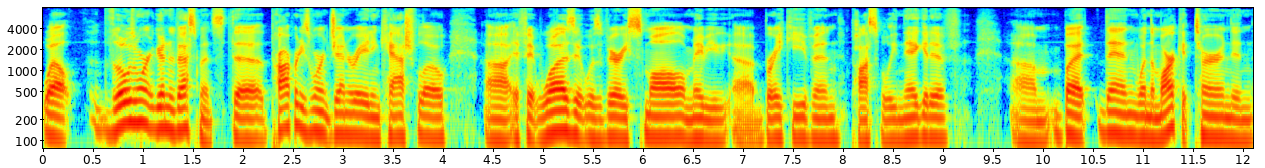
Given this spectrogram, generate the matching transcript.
Well, those weren't good investments. The properties weren't generating cash flow. Uh, if it was, it was very small, maybe uh, break even, possibly negative. Um, but then when the market turned in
